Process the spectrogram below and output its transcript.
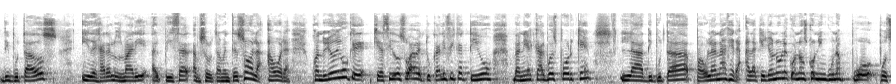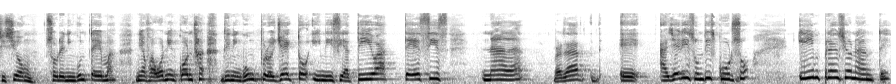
diputados y dejar a Luz Mari Alpizar absolutamente sola. Ahora, cuando yo digo que, que, ha sido suave tu calificativo, Daniel Calvo, es porque la diputada Paula Nájera, a la que yo no le conozco ninguna posición sobre ningún tema, ni a favor ni en contra de ningún proyecto, iniciativa, tesis, nada, ¿verdad? Eh, ayer hizo un discurso impresionante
